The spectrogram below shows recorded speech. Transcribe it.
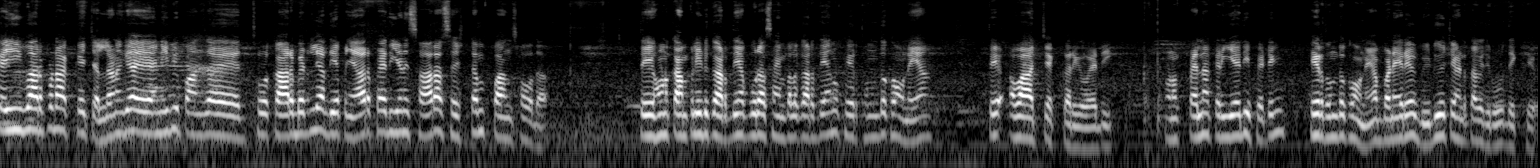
ਕਈ ਵਾਰ ਪੜਾਕੇ ਚੱਲਣਗੇ। ਇਹ ਨਹੀਂ ਵੀ 5 ਥੋ ਕਾਰਬੇਟ ਲਿਆਂਦੀ ਆ 50 ਰੁਪਏ ਦੀ, ਯਾਨੀ ਸਾਰਾ ਸਿਸਟਮ 500 ਦਾ। ਤੇ ਹੁਣ ਕੰਪਲੀਟ ਕਰਦੇ ਆ, ਪੂਰਾ ਸੈਂਪਲ ਕਰਦੇ ਆ, ਇਹਨੂੰ ਫਿਰ ਤੁਹਾਨੂੰ ਦਿਖਾਉਨੇ ਆ। ਤੇ ਆਵਾਜ਼ ਚੈੱਕ ਕਰਿਓ ਇਹਦੀ। ਹੁਣ ਪਹਿਲਾਂ ਕਰੀਏ ਇਹਦੀ ਫਿਟਿੰਗ ਫਿਰ ਤੁਹਾਨੂੰ ਦਿਖਾਉਨੇ ਆ। ਬਣੇ ਰਹੋ ਵੀਡੀਓ ਚ ਐਂਡ ਤੱਕ ਜਰੂਰ ਦੇਖਿਓ।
